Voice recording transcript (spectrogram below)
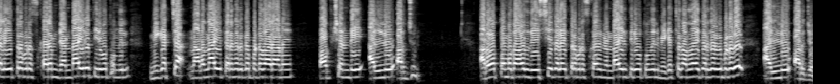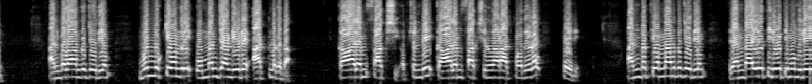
ചലച്ചിത്ര പുരസ്കാരം രണ്ടായിരത്തി ഇരുപത്തി ഒന്നിൽ മികച്ച നടനായി തെരഞ്ഞെടുക്കപ്പെട്ടതാരാണ് ഓപ്ഷൻ ഡി അല്ലു അർജുൻ. അറുപത്തൊമ്പതാമത് ദേശീയ ചലച്ചിത്ര പുരസ്കാരം രണ്ടായിരത്തി ഇരുപത്തി ഒന്നിൽ മികച്ച നടനായി തെരഞ്ഞെടുക്കപ്പെട്ടത് അല്ലു അർജുൻ. അൻപതാമത്തെ ചോദ്യം മുൻ മുഖ്യമന്ത്രി ഉമ്മൻചാണ്ടിയുടെ ആത്മകഥ. കാലം സാക്ഷി ഓപ്ഷൻ ബി കാലം സാക്ഷി എന്നതാണ് ആത്മകഥയുടെ പേര്. അൻപത്തി ഒന്നാമത്തെ ചോദ്യം രണ്ടായിരത്തി ഇരുപത്തി മൂന്നിലെ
